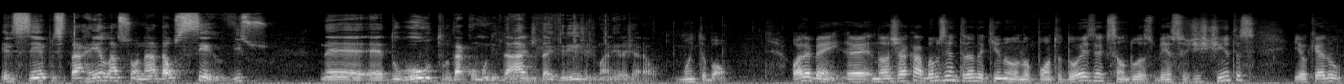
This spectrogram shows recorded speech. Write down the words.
ele sempre está relacionado ao serviço né, é, do outro, da comunidade, da igreja de maneira geral. Muito bom. Olha bem, é, nós já acabamos entrando aqui no, no ponto 2, né, que são duas bênçãos distintas, e eu quero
